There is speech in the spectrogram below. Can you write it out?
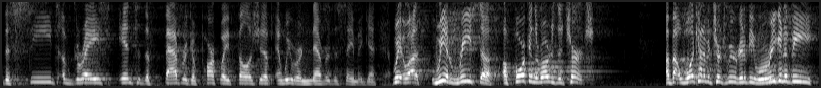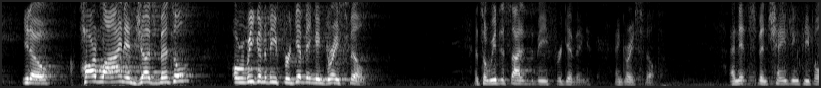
the seeds of grace into the fabric of Parkway Fellowship, and we were never the same again. We, we had reached a, a fork in the road as a church about what kind of a church we were going to be. Were we going to be, you know, hardline and judgmental, or were we going to be forgiving and grace filled? And so we decided to be forgiving and grace filled and it's been changing people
